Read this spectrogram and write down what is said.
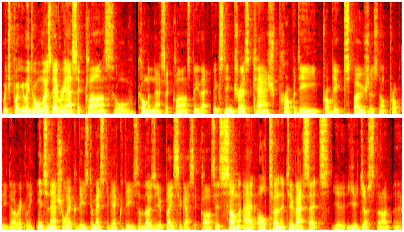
which put you into almost every asset class or common asset class, be that fixed interest, cash, property, property exposures, not property directly, international equities, domestic equities. Those are your basic asset classes. Some add alternative assets. You, you just, uh, and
